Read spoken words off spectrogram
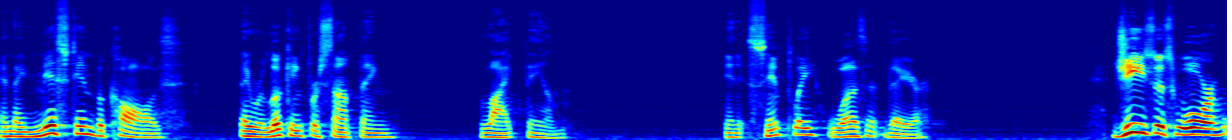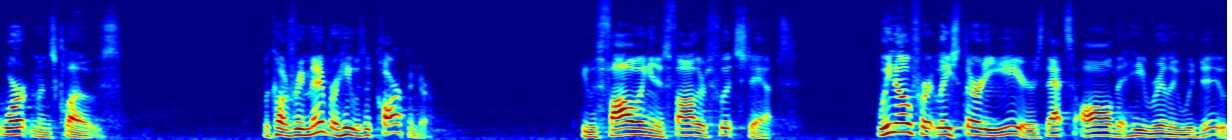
And they missed him because they were looking for something like them. And it simply wasn't there. Jesus wore workman's clothes. Because remember, he was a carpenter. He was following in his father's footsteps. We know for at least 30 years that's all that he really would do.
